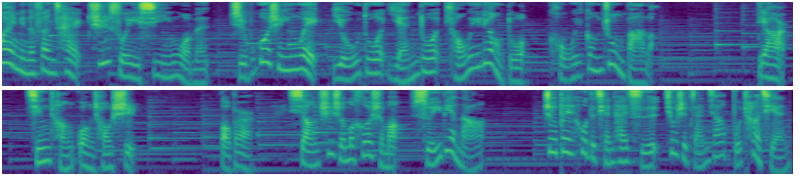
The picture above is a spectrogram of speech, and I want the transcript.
外面的饭菜之所以吸引我们，只不过是因为油多、盐多、调味料多，口味更重罢了。第二，经常逛超市，宝贝儿，想吃什么喝什么随便拿，这背后的潜台词就是咱家不差钱。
